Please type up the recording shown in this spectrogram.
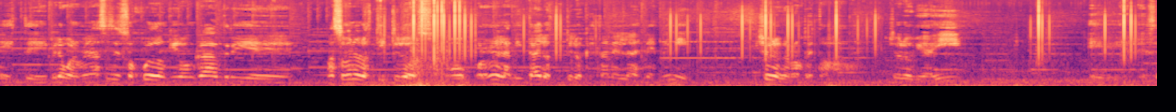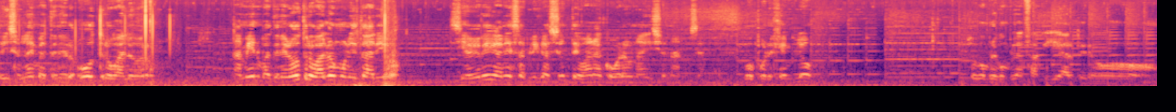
Este, pero bueno, me lanzas esos juegos Donkey Kong Country, eh, más o menos los títulos, o por lo menos la mitad de los títulos que están en la SNES Mini, y yo creo que rompe todo. Yo creo que ahí eh, el servicio online va a tener otro valor. También va a tener otro valor monetario. Si agregan esa aplicación te van a cobrar una adicional. O sea, vos por ejemplo, yo compré con plan familiar, pero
